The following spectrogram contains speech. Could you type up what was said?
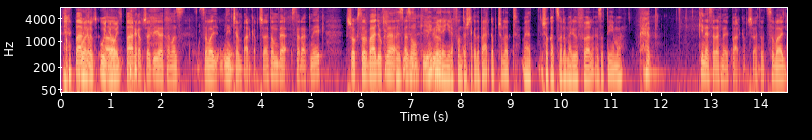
a, Boldog, úgy, a ahogy. párkapcsolati életem az, szóval nincsen párkapcsolatom, de szeretnék. Sokszor vágyok rá, De ez, azon kívül. miért ennyire fontos neked a párkapcsolat? Mert sokat szóra merül föl ez a téma. Hát ki ne szeretne egy párkapcsolatot? Szóval hogy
